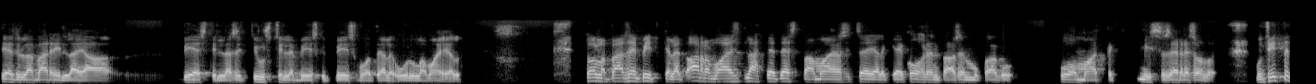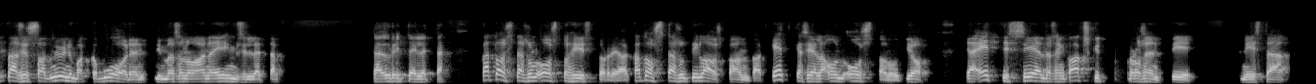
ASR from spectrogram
tietyllä värillä ja viestillä sitten just sille 55-vuotiaalle Ulla-Maijalle. Tuolla pääsee pitkälle, että arvaa ja sitten lähtee testaamaan ja sitten sen jälkeen kohdentaa sen mukaan, kun huomaa, että missä se resonoi. Mutta sitten taas, jos sä oot myynyt vaikka vuoden, niin mä sanon aina ihmisille, että tai yrittäjille, että katso sitä sun ostohistoriaa, katso sitä sun tilauskantaa, ketkä siellä on ostanut jo, ja etsi sieltä sen 20 prosenttia niistä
